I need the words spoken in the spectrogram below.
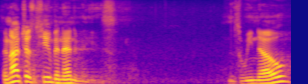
They're not just human enemies. As we know,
